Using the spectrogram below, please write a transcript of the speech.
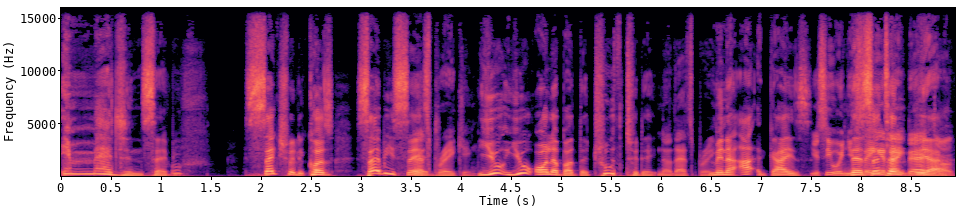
Imagine Sebi. Sexually, because Sebi said, That's breaking. "You you all about the truth today." No, that's breaking. Mina, I, guys, you see, when you say it certain- like that, yeah. dog,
